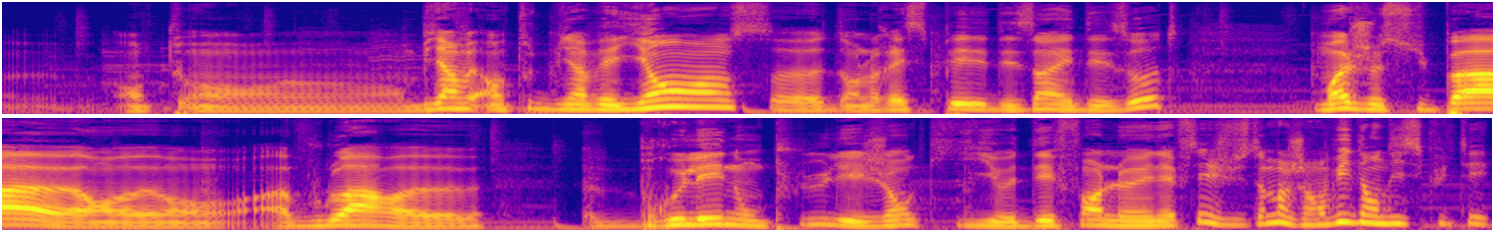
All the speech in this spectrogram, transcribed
euh, en, toute bienveillance, euh, dans le respect des uns et des autres. Moi, je suis pas à vouloir brûler non plus les gens qui défendent le NFT. Justement, j'ai envie d'en discuter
